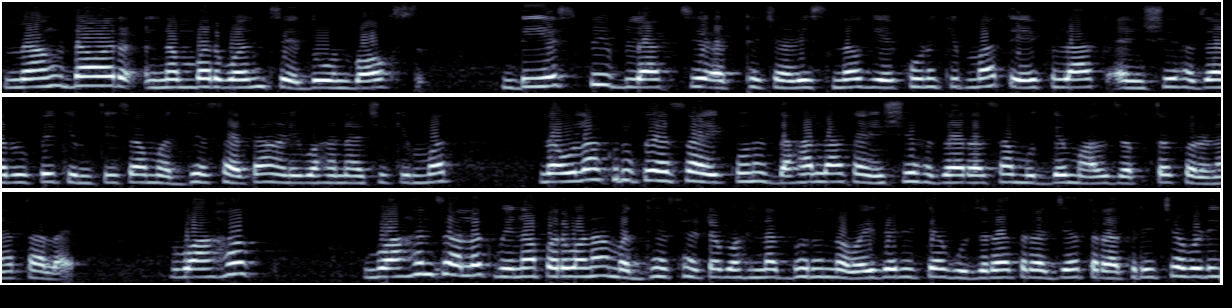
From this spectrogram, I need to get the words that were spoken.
मँगडॉर नंबर वनचे दोन बॉक्स डीएसपी ब्लॅकचे अठ्ठेचाळीस नग एकूण किंमत एक लाख ऐंशी हजार रुपये किमतीचा मध्यसाठा आणि वाहनाची किंमत नऊ लाख रुपये असा एकूण दहा लाख ऐंशी हजाराचा मुद्देमाल जप्त करण्यात आलाय. वाहक वाहन चालक विनापरवाना मध्यसाठा वाहनात भरून अवैधरित्या गुजरात राज्यात रात्रीच्या वेळी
